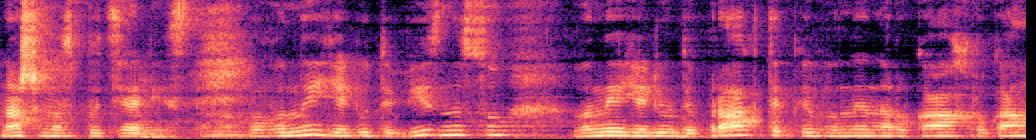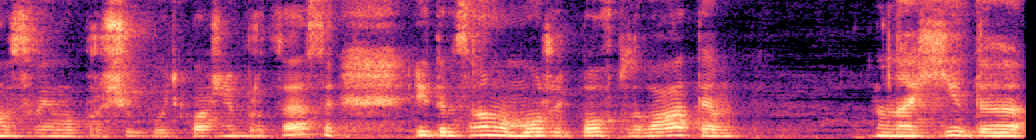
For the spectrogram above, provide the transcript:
нашими спеціалістами, бо вони є люди бізнесу, вони є люди практики, вони на руках руками своїми прощупують кожні процеси і тим самим можуть повпливати. На хід е,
